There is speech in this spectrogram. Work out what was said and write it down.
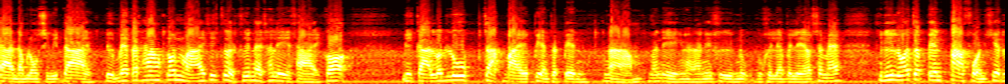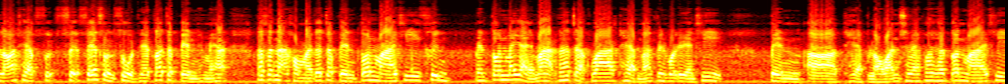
การดำรงชีวิตได้ หรือแม้กระทั่งต้นไม้ที่เกิดขึ้นในทะเลทรายก็มีการลดรูปจากใบเปลี่ยนไปเป็นหนามนั่นเองนะอันนี้คือหนูเคยเรียนไปแล้วใช่ไหมทีนี้หรือว่าจะเป็นป่าฝนเขตร้อนแถบเส้นศูนย์สูตรเนี่ยก็จะเป็นเห็นไหมฮะลักษณะของมันก็จะเป็นต้นไม้ที่ขึ้น เป็นต้นไม่ใหญ่มากเนื่องจากว่าแถบนั้นเป็นบริเวณที่เป็นแถบร้อนใช่ไหมเพราะฉะนั้นต้นไม้ที่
